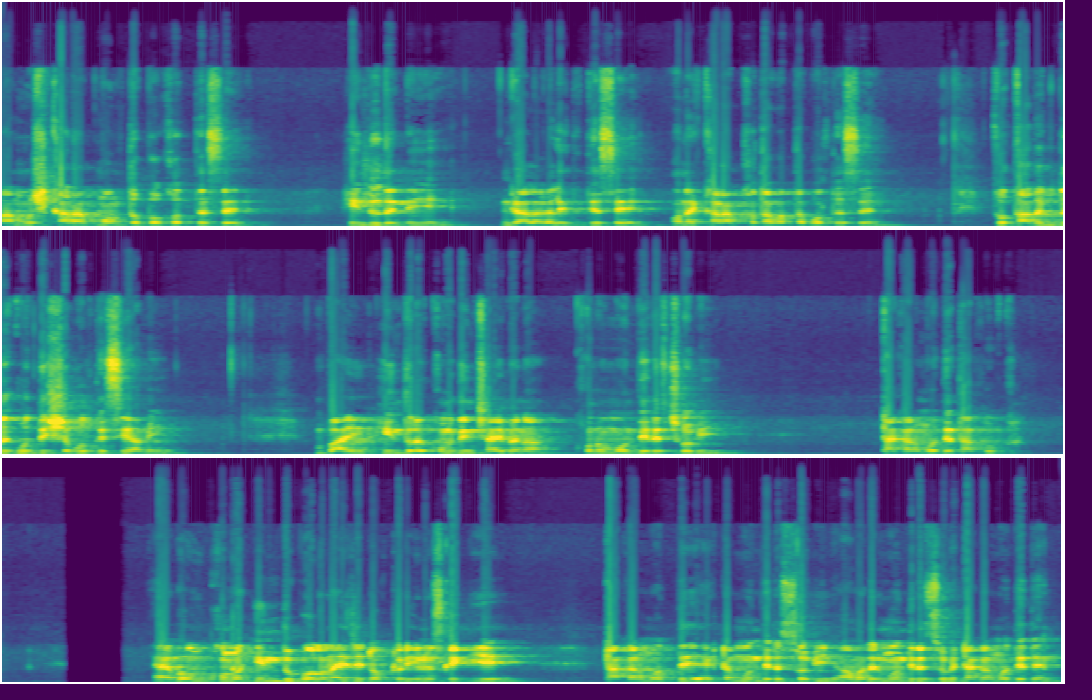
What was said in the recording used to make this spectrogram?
মানুষ খারাপ মন্তব্য করতেছে, হিন্দুদের নিয়ে গালাগালি দিতেছে, অনেক খারাপ কথাবার্তা বলতেছে। তো তাদের উদ্দেশ্যে বলতেছি আমি ভাই, হিন্দুরা কোনোদিন চাইবে না কোনো মন্দিরের ছবি টাকার মধ্যে থাকুক। এবং কোনো হিন্দু বলে নাই যে ডক্টর ইউনুসকে গিয়ে টাকার মধ্যে একটা মন্দিরের ছবি, আমাদের মন্দিরের ছবি টাকার মধ্যে দেন।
